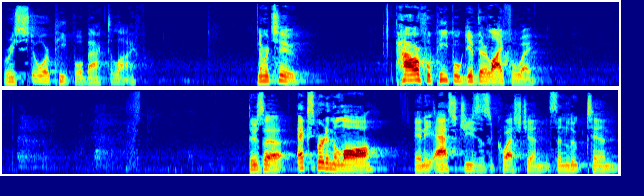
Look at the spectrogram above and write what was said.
Restore people back to life. Number two, powerful people give their life away. There's an expert in the law, and he asked Jesus a question. It's in Luke 10.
